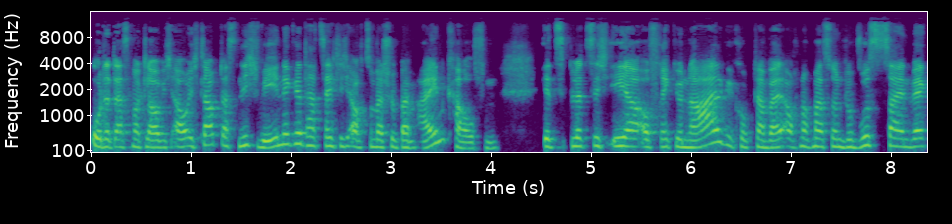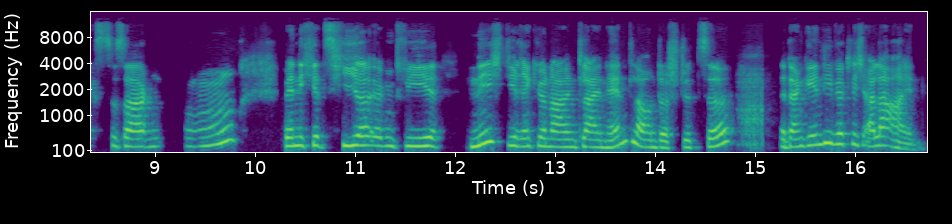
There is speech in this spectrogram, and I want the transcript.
oder dass man, glaube ich, auch, ich glaube, dass nicht wenige tatsächlich auch zum Beispiel beim Einkaufen jetzt plötzlich eher auf regional geguckt haben, weil auch nochmal so ein Bewusstsein wächst, zu sagen, mh, wenn ich jetzt hier irgendwie nicht die regionalen kleinen Händler unterstütze, dann gehen die wirklich alle ein.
